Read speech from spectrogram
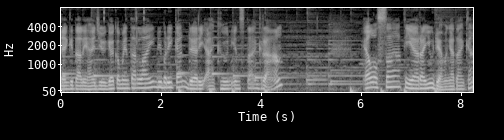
Dan kita lihat juga komentar lain diberikan dari akun Instagram Elsa Tiara Yuda mengatakan,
